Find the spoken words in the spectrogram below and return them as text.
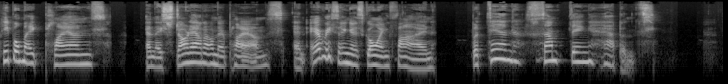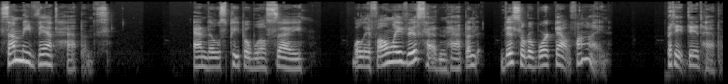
People make plans and they start out on their plans and everything is going fine, but then something happens. Some event happens. And those people will say, well, if only this hadn't happened, this would have worked out fine. But it did happen.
